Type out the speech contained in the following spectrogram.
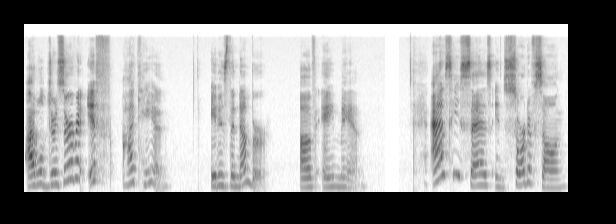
I will deserve it if I can. It is the number of a man. As he says in Sword of Song,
